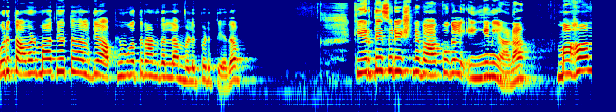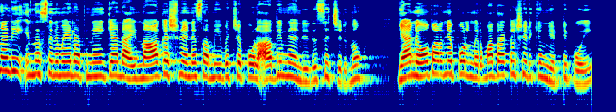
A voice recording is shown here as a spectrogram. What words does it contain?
ഒരു തമിഴ് മാധ്യമത്തെ നൽകിയ അഭിമുഖത്തിലാണ് ഇതെല്ലാം വെളിപ്പെടുത്തിയത്. കീർത്തി സുരേഷിന്റെ വാക്കുകൾ ഇങ്ങനെയാണ്. മഹാനടി എന്ന സിനിമയിൽ അഭിനയിക്കാനായി നാഗശ്വൻ എന്നെ സമീപിച്ചപ്പോൾ ആദ്യം ഞാൻ നിരസിച്ചിരുന്നു. ഞാൻ നോ പറഞ്ഞപ്പോൾ നിർമ്മാതാക്കൾ ശരിക്കും ഞെട്ടിപ്പോയി.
